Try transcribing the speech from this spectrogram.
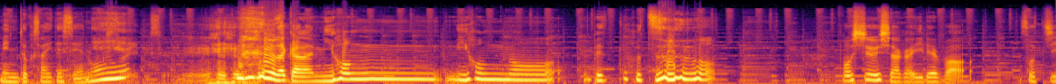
めんどくさいですようんねね。だから日本日本の別普通の募集者がいればそっち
